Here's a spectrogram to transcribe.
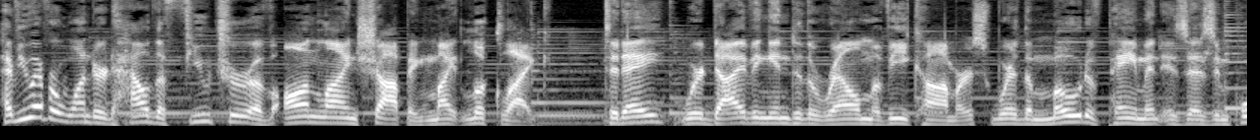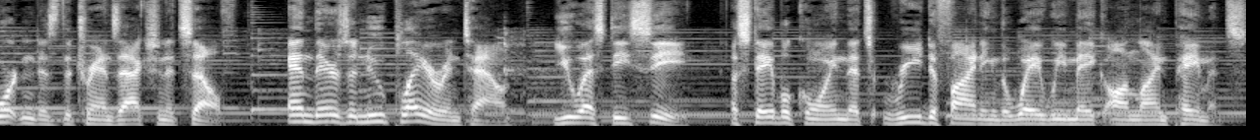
Have you ever wondered how the future of online shopping might look like? Today, we're diving into the realm of e-commerce where the mode of payment is as important as the transaction itself. And there's a new player in town, USDC, a stablecoin that's redefining the way we make online payments.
